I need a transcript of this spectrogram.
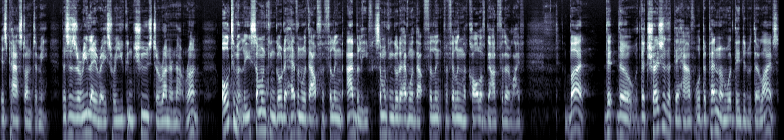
is passed on to me. This is a relay race where you can choose to run or not run. Ultimately, someone can go to heaven without fulfilling. I believe someone can go to heaven without fulfilling, fulfilling the call of God for their life. But the, the the treasure that they have will depend on what they did with their lives.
